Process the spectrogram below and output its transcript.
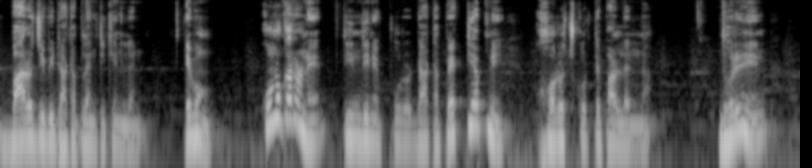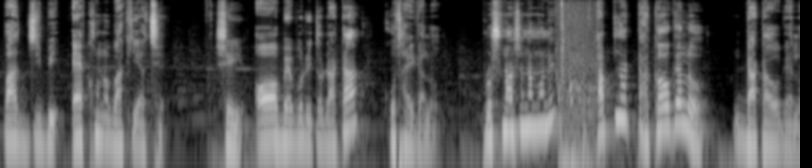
বারো জিবি ডাটা প্ল্যানটি কিনলেন এবং কোনো কারণে তিন দিনে পুরো ডাটা প্যাকটি আপনি খরচ করতে পারলেন না। ধরে নিন পাঁচ জিবি এখনও বাকি আছে, সেই অব্যবহৃত ডাটা কোথায় গেল? প্রশ্ন আসে না মনে? আপনার টাকাও গেল ডাটাও গেল।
